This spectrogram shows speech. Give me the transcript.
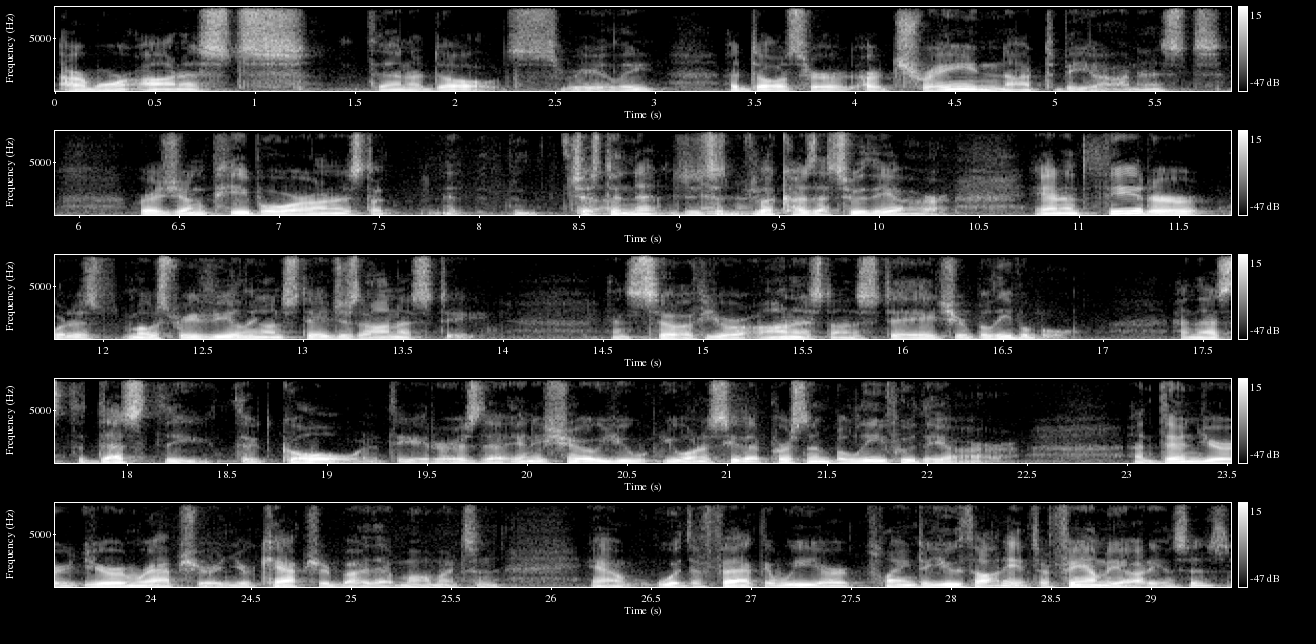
are more honest than adults, really. Adults are, are trained not to be honest, whereas young people are honest uh, just in it, just because that's who they are. And in theater, what is most revealing on stage is honesty. And so if you're honest on stage, you're believable. And that's the, that's the, the goal in theater is that any show, you, you want to see that person believe who they are. And then you're, you're enraptured and you're captured by that moment. And, and with the fact that we are playing to youth audience or family audiences,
